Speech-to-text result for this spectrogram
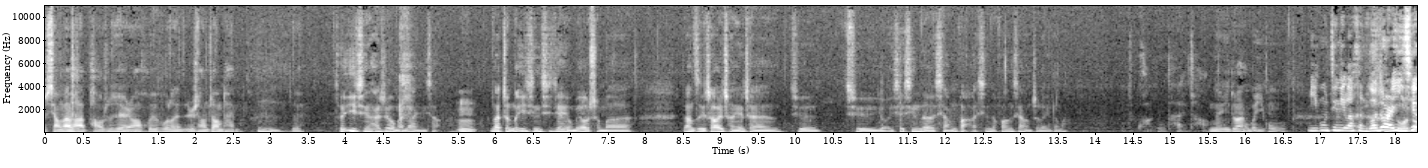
想办法跑出去，然后恢复了日常状态嘛，嗯，对，所以疫情还是有蛮大影响的。嗯。那整个疫情期间有没有什么让自己稍微沉一沉，去去有一些新的想法、新的方向之类的吗？跨度太长，哪一段我？们一共一共经历了很多段疫情，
